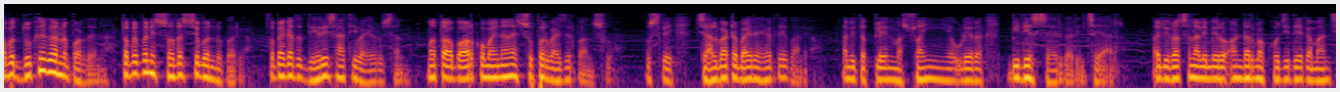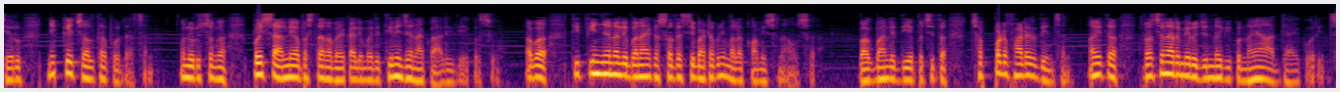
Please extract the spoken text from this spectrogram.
अब दुःखै गर्न पर्दैन। तपाईँ पनि सदस्य बन्नु पर्यो तपाईँका त धेरै साथीभाइहरू छन्। म त अब अर्को महिना नै सुपरभाइजर बन्छु। उसले झ्यालबाट बाहिर हेर्दै भन्यो। अनि त प्लेनमा स्वाइँ उडेर विदेश सहेर गरिन्छ यार। अहिले रचनाले मेरो अन्डरमा खोजिदिएका मान्छेहरू निकै चल्ता पुर्जा छन्। उनीहरूसँग पैसा हाल्ने अवस्था नभएकाले मैले तिनैजनाको हालिदिएको छु। अब ती तिनजनाले बनाएका सदस्यबाट पनि मलाई कमिसन आउँछ। भगवान्ले दिएपछि त छप्पड फाडेर दिन्छन् अनि त रचना र मेरो जिन्दगीको नयाँ अध्याय कोरिन्छ।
